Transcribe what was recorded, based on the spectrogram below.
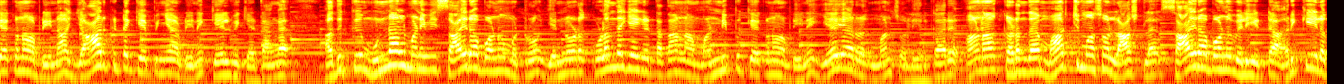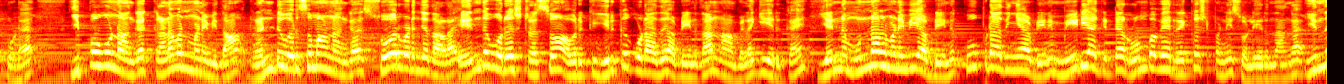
கேட்கணும் அப்படின்னா யார்கிட்ட கேட்பீங்க அப்படின்னு கேள்வி கேட்டாங்க. அதுக்கு முன்னாள் மனைவி சாய்ரா பானு மற்றும் என்னோட குழந்தைங்க கிட்ட தான் நான் மன்னிப்பு கேட்கணும் அப்படின்னு ஏஆர் ரஹ்மான் சொல்லியிருக்காரு. ஆனால் கடந்த மார்ச் மாதம் லாஸ்ட்ல சாய்ரா பானு வெளியிட்ட அறிக்கையில் கூட இப்போவும் நாங்கள் கணவன் மனைவி தான். ரெண்டு வருஷமாக நாங்கள் சோர்வடைஞ்சதால எந்த ஒரு ஸ்ட்ரெஸ்ஸும் அவருக்கு இருக்கக்கூடாது அப்படின்னு தான் நான் விலகி இருக்கேன். என்ன முன்னாள் மனைவி அப்படின்னு கூப்பிடாதீங்க அப்படின்னு மீடியா கிட்ட ரொம்பவே ரெக்வஸ்ட் பண்ணி சொல்லியிருந்தாங்க. இந்த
